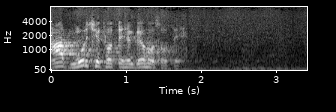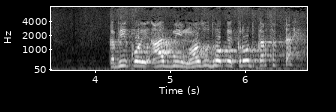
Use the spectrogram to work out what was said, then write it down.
आप मूर्छित होते हैं, बेहोश होते हैं। कभी कोई आदमी मौजूद होकर क्रोध कर सकता है?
